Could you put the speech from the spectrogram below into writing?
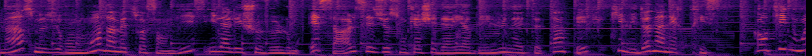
Mince, mesurant moins d'un mètre 70, il a les cheveux longs et sales, ses yeux sont cachés derrière des lunettes teintées qui lui donnent un air triste. Quand Inoue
